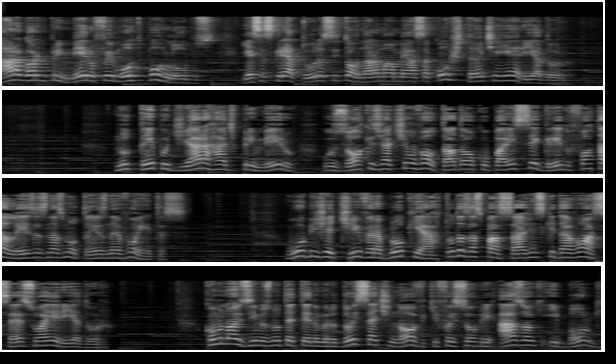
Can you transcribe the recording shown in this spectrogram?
Aragorn I foi morto por lobos, e essas criaturas se tornaram uma ameaça constante em Eriador. No tempo de Arahad I, os Orcs já tinham voltado a ocupar em segredo fortalezas nas Montanhas Nevoentas. O objetivo era bloquear todas as passagens que davam acesso a Eriador. Como nós vimos no TT número 279, que foi sobre Azog e Bolg,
